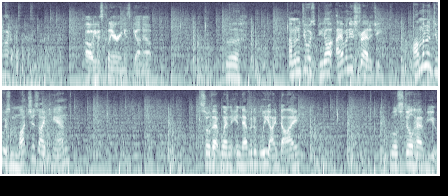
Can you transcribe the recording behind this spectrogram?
fuck? Oh, he was clearing his gun out. Ugh. I'm gonna do as you know what? I have a new strategy. I'm gonna do as much as I can so that when inevitably I die, we'll still have you.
